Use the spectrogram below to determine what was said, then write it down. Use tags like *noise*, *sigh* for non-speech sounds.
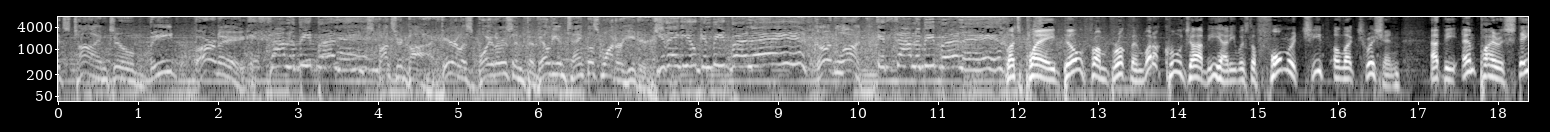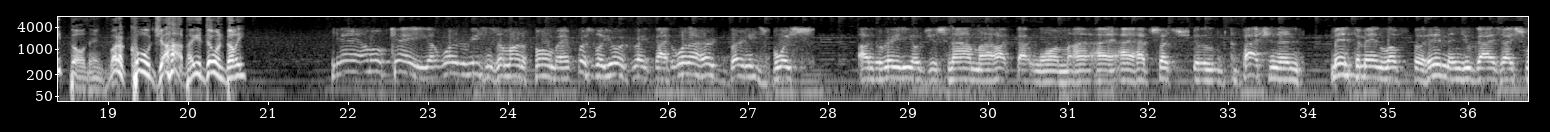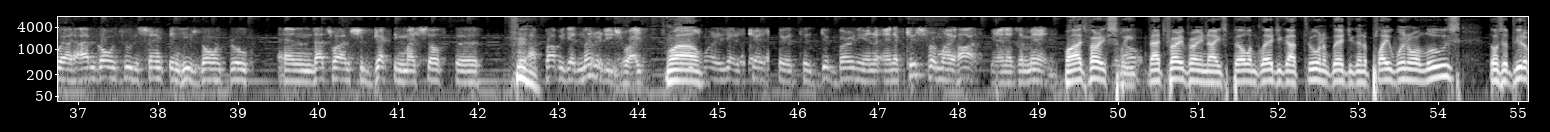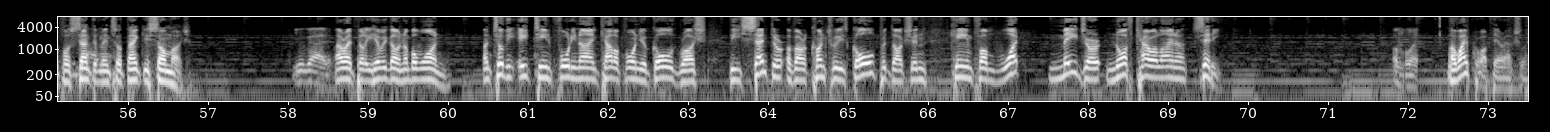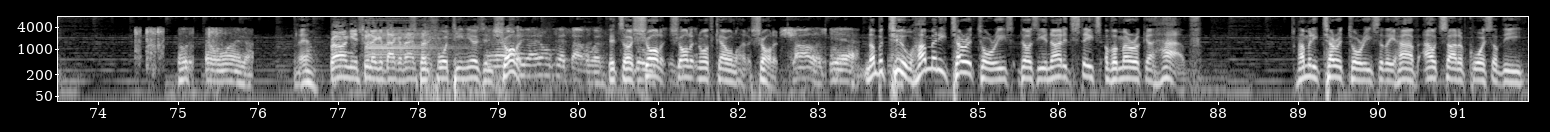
it's time to beat Bernie. It's time to beat Bernie. Sponsored by Peerless Boilers and Pavilion Tankless Water Heaters. You think you can beat Bernie? Good luck. It's time to beat Bernie. Let's play Bill from Brooklyn. What a cool job he had. He was the former chief electrician at the Empire State Building. What a cool job. How you doing, Billy? Yeah, I'm okay. Uh, one of the reasons I'm on the phone, man, first of all, you're a great guy. But when I heard Bernie's voice on the radio just now, my heart got warm. I, I, I have such uh, compassion and man-to-man love for him and you guys. I swear, I'm going through the same thing he's going through, and that's why I'm subjecting myself to. I probably get none of these right. Hmm. Wow. I just wanted to get a chance to, to give Bernie an, and a kiss from my heart, man, as a man. Well, that's very sweet. That's very, very nice, Bill. I'm glad you got through, and I'm glad you're going to play, win or lose. Those are beautiful sentiments, so thank you so much. You got it. All right, Billy, here we go. Number one. Until the 1849 California gold rush, the center of our country's gold production came from what major North Carolina city? Oh, boy. My wife grew up there, actually. North Carolina. Yeah. Wrong, you two-legged bag of ants. Spent 14 years in Yeah, Charlotte. I, I don't get that one. It's uh, Charlotte, Charlotte, North Carolina. Charlotte. Charlotte, yeah. Number two, how many territories does the United States of America have? How many territories do they have outside, of course, of the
